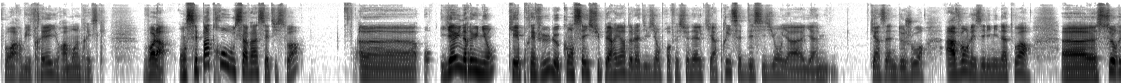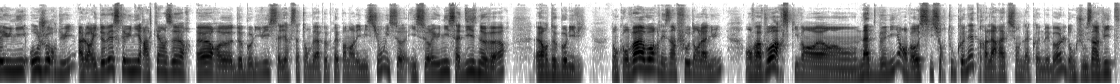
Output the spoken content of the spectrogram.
pour arbitrer, il y aura moins de risques. Voilà, on ne sait pas trop où ça va cette histoire. Euh, il y a une réunion qui est prévue, le Conseil supérieur de la division professionnelle qui a pris cette décision il y a, il y a quinzaine de jours avant les éliminatoires, euh, se réunit aujourd'hui. Alors, il devait se réunir à 15h, heure euh, de Bolivie, c'est-à-dire que ça tombait à peu près pendant l'émission. Ils se, ils se réunissent à 19h, heure de Bolivie. Donc on va avoir les infos dans la nuit, on va voir ce qui va en advenir, on va aussi surtout connaître la réaction de la CONMEBOL. Donc je vous invite,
